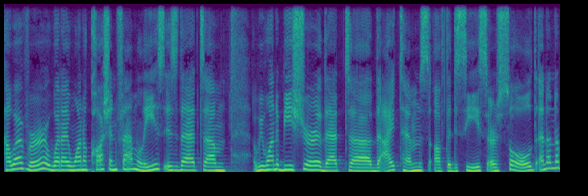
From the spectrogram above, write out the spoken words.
However, what I want to caution families is that um, we want to be sure that uh, the items of the deceased are sold at a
